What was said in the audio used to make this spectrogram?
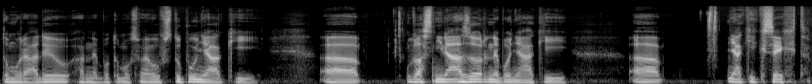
tomu rádiu a nebo tomu svému vstupu nějaký uh, vlastní názor nebo nějaký uh, nějaký ksicht.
